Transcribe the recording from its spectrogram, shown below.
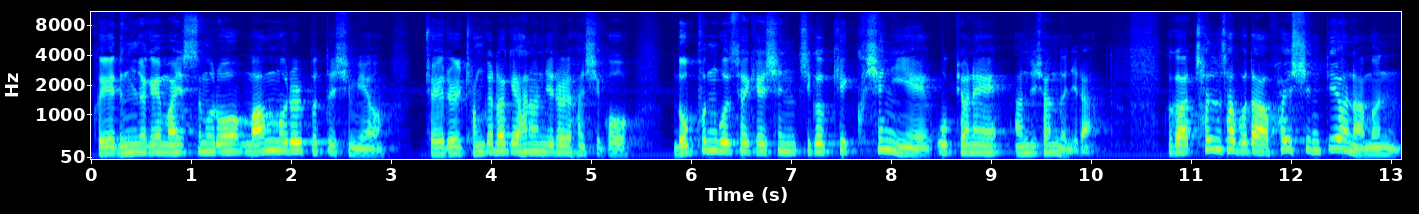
그의 능력의 말씀으로 만물을 붙드시며 죄를 정결하게 하는 일을 하시고 높은 곳에 계신 지극히 크신 이의 우편에 앉으셨느니라. 그가 천사보다 훨씬 뛰어남은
